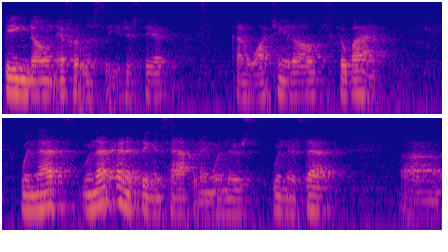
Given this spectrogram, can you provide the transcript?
being known effortlessly. You're just there, kind of watching it all just go by. When that when that kind of thing is happening, when there's when there's that uh,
